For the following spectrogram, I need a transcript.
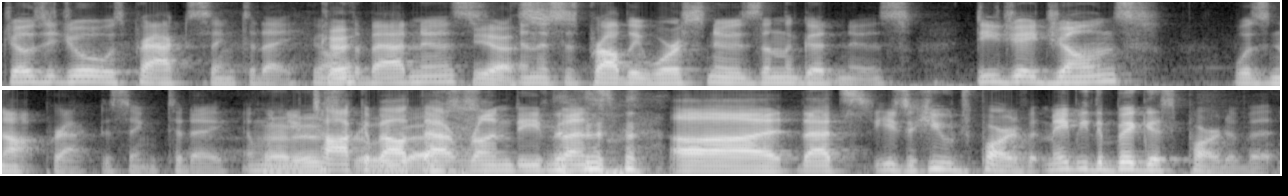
Josey Jewell was practicing today. You Okay. want the bad news? Yes. And this is probably worse news than the good news. DJ Jones was not practicing today. And when That you talk really about bad. that run defense, uh, that's he's a huge part of it, maybe the biggest part of it.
